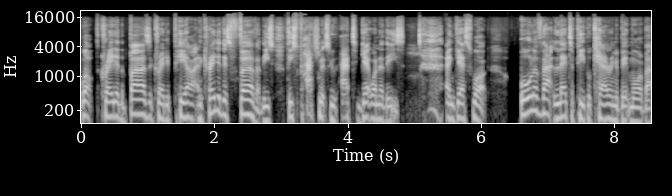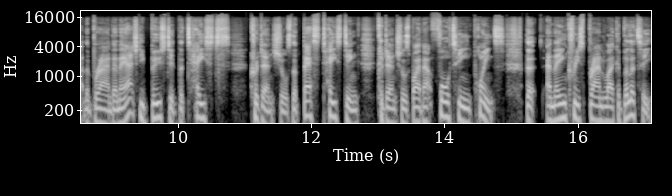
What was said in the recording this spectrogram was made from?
Well, it created the buzz, it created PR, and created this fervor, these, these passionates who had to get one of these. And guess what? All of that led to people caring a bit more about the brand and they actually boosted the tastes credentials the best tasting credentials by about 14 points that and they increased brand likability.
